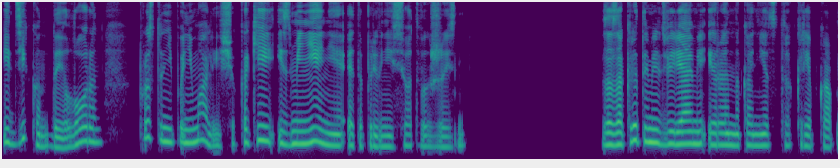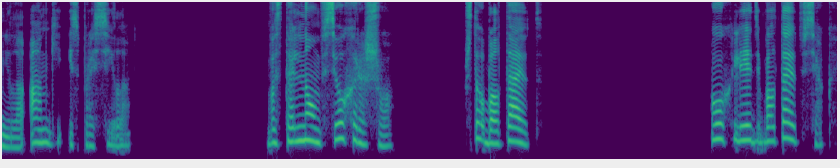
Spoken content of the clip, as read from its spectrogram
И Дикон, да и Лорен просто не понимали еще, какие изменения это привнесет в их жизнь. За закрытыми дверями Ирен наконец-то крепко обняла Анги и спросила: в остальном все хорошо. Что болтают? Ох, леди, болтают всякое.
